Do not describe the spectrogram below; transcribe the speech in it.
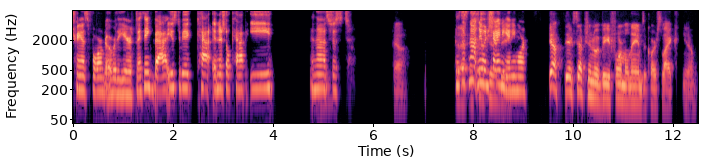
transformed over the years. I think bat used to be a cat initial cap e, and that's mm-hmm. just yeah because it's not new and shiny anymore. Yeah, the exception would be formal names, of course, like you know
